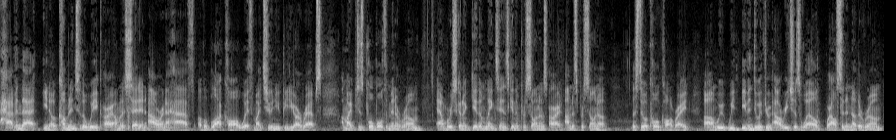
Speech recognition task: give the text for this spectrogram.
having that, you know, coming into the week, all right, I'm going to set an hour and a half of a block call with my two new BDR reps. I might just pull both of them in a room and we're just going to give them LinkedIn's, give them personas. All right, I'm this persona. Let's do a cold call, right? Um, we, we even do it through outreach as well, where I'll sit in another room,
